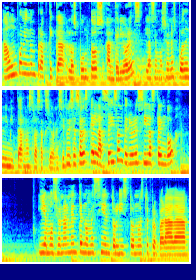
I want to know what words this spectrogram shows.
Aún poniendo en práctica los puntos anteriores, las emociones pueden limitar nuestras acciones. Si tú dices, ¿sabes que las seis anteriores sí las tengo? Y emocionalmente no me siento listo, no estoy preparada,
